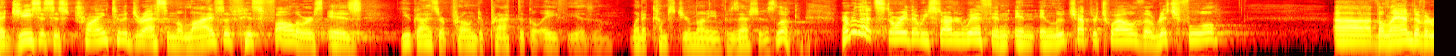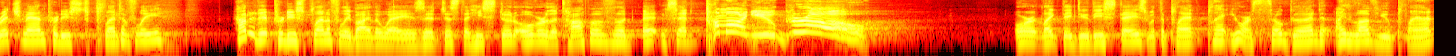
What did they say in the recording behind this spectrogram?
that Jesus is trying to address in the lives of his followers is you guys are prone to practical atheism when it comes to your money and possessions. Look, remember that story that we started with in, in, in Luke chapter 12, the rich fool? Uh, the land of a rich man produced plentifully. How did it produce plentifully, by the way? Is it just that he stood over the top of the, it and said, Come on, you grow? Or like they do these days with the plant, plant, you are so good. I love you, plant.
